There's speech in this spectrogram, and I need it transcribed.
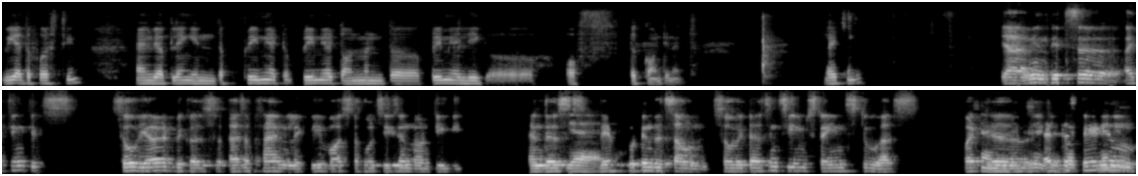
we are the first team and we are playing in the premier premier tournament uh, premier league uh, of the continent right Sandeep? yeah i mean it's uh, i think it's so weird because as a fan like we watched the whole season on tv and this yeah. they've put in the sound so it doesn't seem strange to us but uh, exactly. at the but stadium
